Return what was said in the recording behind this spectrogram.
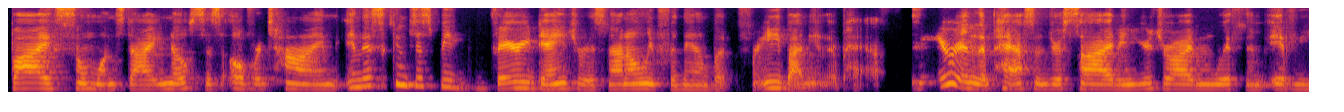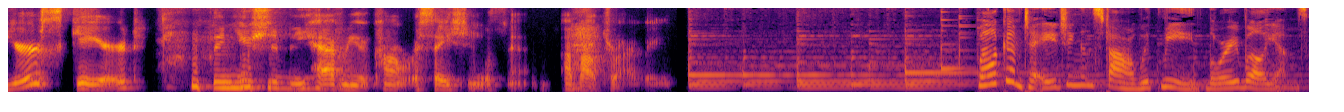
by someone's diagnosis over time. And this can just be very dangerous, not only for them, but for anybody in their path. If you're in the passenger side and you're driving with them, if you're scared, then you should be having a conversation with them about driving. Welcome to Aging in Style with me, Lori Williams.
